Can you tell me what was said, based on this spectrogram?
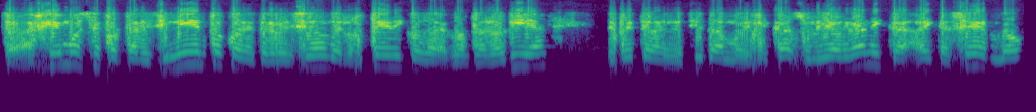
Trabajemos ese fortalecimiento con la intervención de los técnicos de la Contraloría. De repente necesita modificar su ley orgánica, hay que hacerlo.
